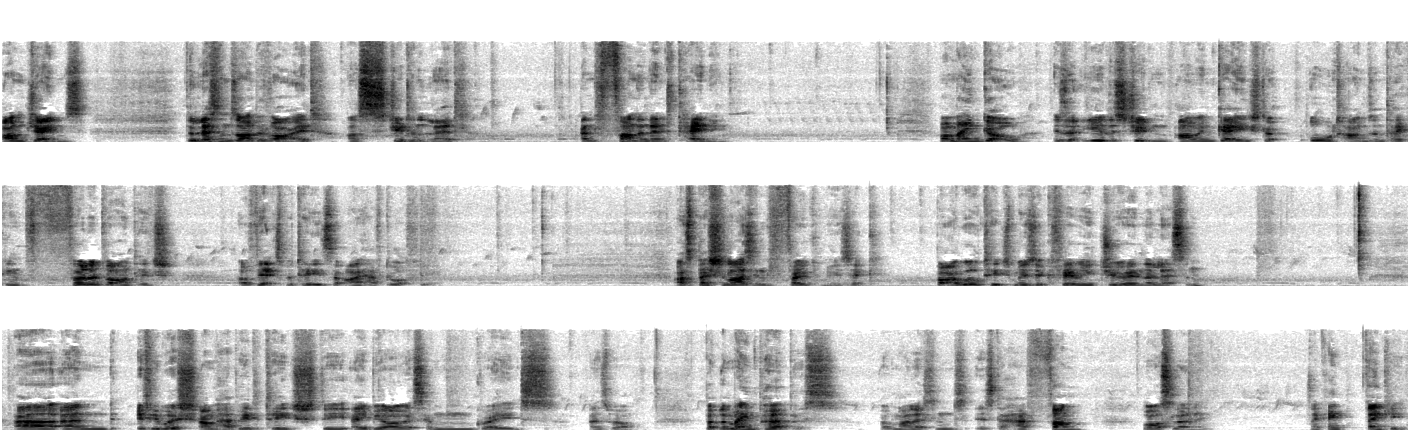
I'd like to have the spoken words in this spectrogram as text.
I'm James. The lessons I provide are student-led and fun and entertaining. My main goal is that you, the student, are engaged at all times and taking full advantage of the expertise that I have to offer you. I specialise in folk music, but I will teach music theory during the lesson. Uh, and if you wish, I'm happy to teach the ABRSM grades as well. But the main purpose of my lessons is to have fun whilst learning. Okay, thank you.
